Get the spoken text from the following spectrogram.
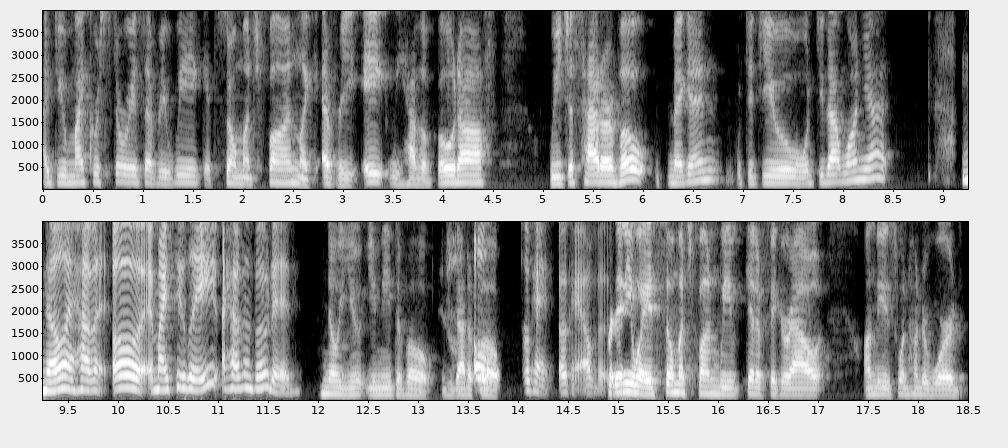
I do micro stories every week. It's so much fun. Like every eight, we have a vote off. We just had our vote. Megan, did you do that one yet? No, I haven't. Oh, am I too late? I haven't voted. No, you you need to vote. You got to Oh. vote. Okay, okay, I'll vote. But anyway, it's so much fun. We get to figure out on these 100 word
